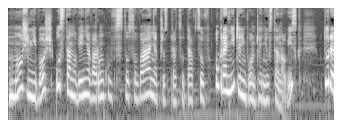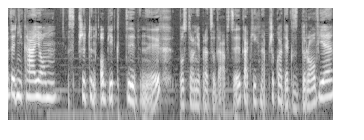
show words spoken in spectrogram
możliwość ustanowienia warunków stosowania przez pracodawców ograniczeń w łączeniu stanowisk, które wynikają z przyczyn obiektywnych po stronie pracodawcy, takich na przykład jak zdrowie,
